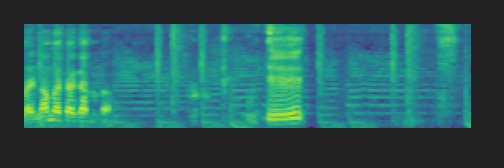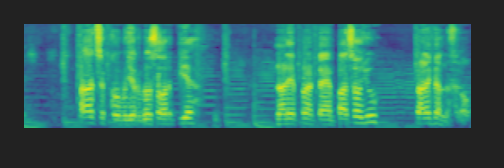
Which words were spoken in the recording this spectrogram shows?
ਲੈਣਾ ਮੈਂ ਤਾਂ ਗੱਲ ਦਾ। ਤੇ ਆ ਚੱਕੋ ਬਜ਼ੁਰਗੋ 100 ਰੁਪਿਆ ਨਾਲੇ ਆਪਣਾ ਟਾਈਮ ਪਾਸ ਹੋ ਜੂ ਨਾਲੇ ਗੱਲ ਸੁਣਾਓ।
